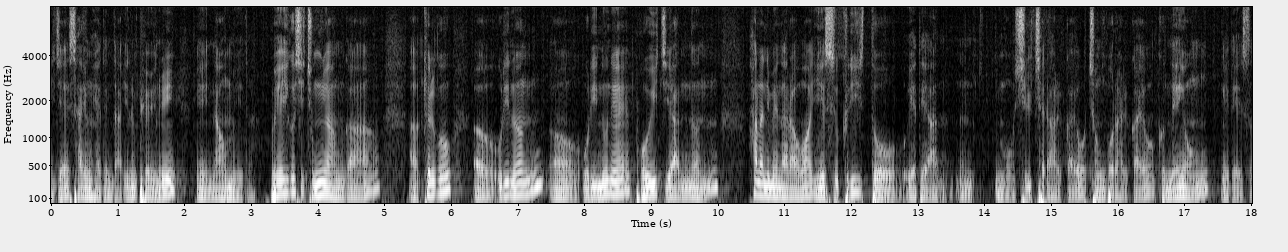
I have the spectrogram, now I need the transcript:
이제 사용해야 된다. 이런 표현이 나옵니다. 왜 이것이 중요한가? 아, 결국 어, 우리는 어, 우리 눈에 보이지 않는 하나님의 나라와 예수 그리스도에 대한 음, 뭐 실체라 할까요, 정보를 할까요, 그 내용에 대해서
